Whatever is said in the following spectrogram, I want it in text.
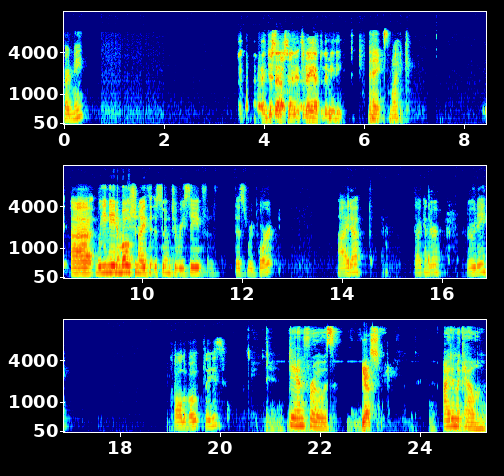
Pardon me? I just said I'll send it today after the meeting. Thanks, Mike. Uh, we need a motion, I th- assume, to receive this report. Ida? Seconder? Rudy? Call the vote, please. Dan Froese, Yes. Ida McCallum,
